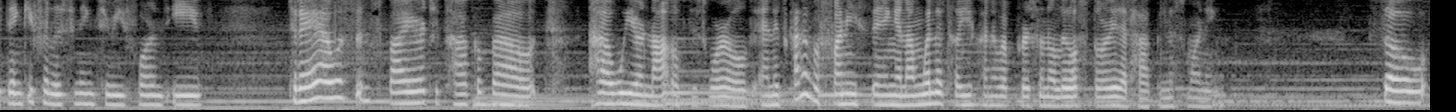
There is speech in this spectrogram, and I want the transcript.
thank you for listening to Reformed Eve. Today I was inspired to talk about how we are not of this world, and it's kind of a funny thing, and I'm going to tell you kind of a personal little story that happened this morning. So,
